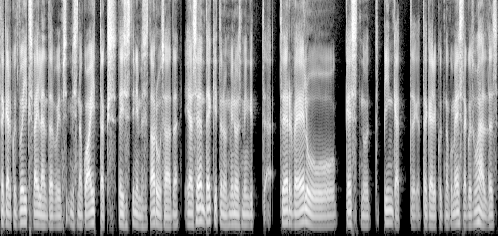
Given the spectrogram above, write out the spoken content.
tegelikult võiks väljendada või mis, mis nagu aitaks teisest inimesest aru saada. ja see on tekitanud minus mingit terve elu kestnud pinget tegelikult nagu meestega suheldes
